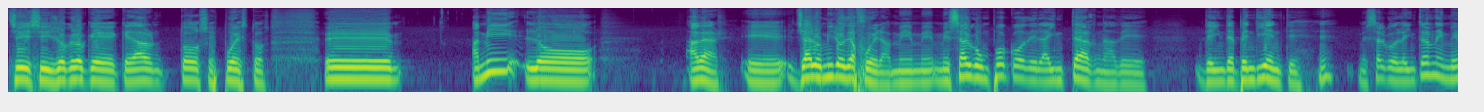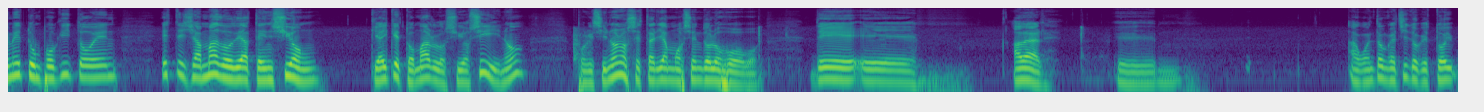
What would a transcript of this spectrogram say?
sí, sí, yo creo que quedaron todos expuestos. Eh, a mí lo... A ver, eh, ya lo miro de afuera, me, salgo un poco de la interna de, de Independiente, ¿eh? me salgo de la interna y me meto un poquito en este llamado de atención, que hay que tomarlo sí o sí, ¿no? Porque si no nos estaríamos haciendo los bobos. De, a ver, Aguanta un cachito que estoy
